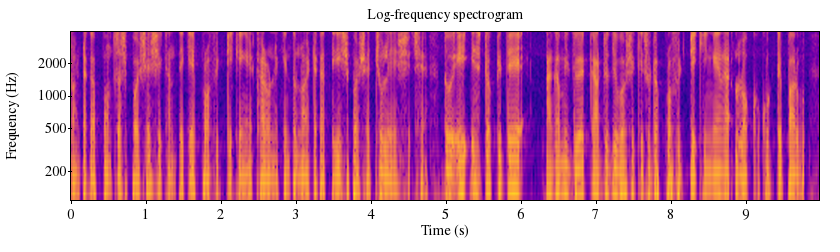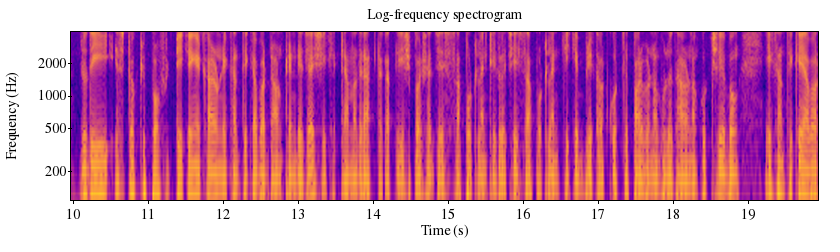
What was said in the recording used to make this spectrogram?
নয় টাকা পঞ্চাশ পয়সায় সেখান থেকে প্রফিট টেকিং এর কারণে কিন্তু নয় টাকা তিরিশ পয়সায় চলে এসেছে। তো এই স্টকটিতে আগামী দু এক কার্য দিবসে কিছুটা প্রফিট টেকিংয়ের লক্ষ্য করতে পারব। যদি এই স্টকটি প্রফিট টেকিংয়ের কারণ এখান থেকে আবার ডাউন ট্রেন্ডে যায়, সেক্ষেত্রে আমাদের আট টাকা তিরিশ পয়সা যে সাপোর্ট লাইনটি রয়েছে, এই সাপোর্ট লাইনটিকে ব্রেকআউট করতে পারবে না বলে ধারণা করছি এবং এখান থেকে আবার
